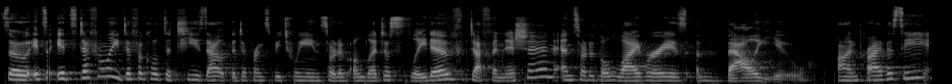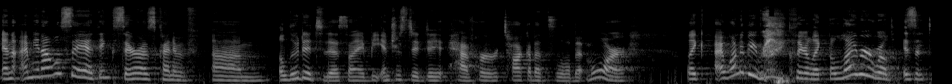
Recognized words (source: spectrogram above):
so it's it's definitely difficult to tease out the difference between sort of a legislative definition and sort of the library's value on privacy. And I mean, I will say I think Sarah's kind of um, alluded to this, and I'd be interested to have her talk about this a little bit more. Like, I want to be really clear. Like, the library world isn't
